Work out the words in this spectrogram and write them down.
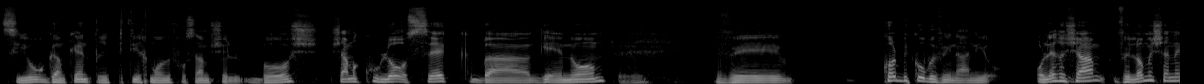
ציור גם כן, טריפטיך מאוד מפורסם של בוש, שם כולו עוסק בגיהנום, mm-hmm. וכל ביקור בווינה, אני הולך לשם, ולא משנה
